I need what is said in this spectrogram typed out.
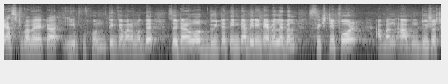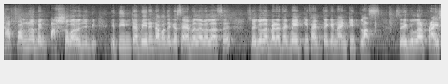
বেস্ট ভাবে একটা ই ফোন তিন ক্যামেরার মধ্যে। সো এটারও দুইটা তিনটা ভেরিয়েন্ট অ্যাভেলেবেল সিক্সটি ফোর এবং দুইশো ছাপ্পান্ন এবং পাঁচশো বারো জিবি এই তিনটা ভেরিয়েন্ট আমাদের কাছে অ্যাভেলেবেল আছে। সো এগুলো ব্যাটারি থাকবে এইটটি ফাইভ থেকে নাইনটি প্লাস তো এগুলোর প্রাইস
